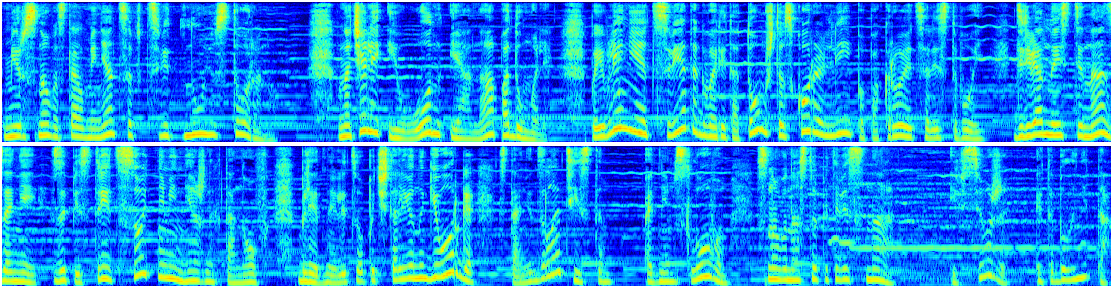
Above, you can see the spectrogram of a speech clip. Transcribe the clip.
Мир снова стал меняться в цветную сторону – Вначале и он, и она подумали. Появление цвета говорит о том, что скоро липа покроется листвой. Деревянная стена за ней запестрит сотнями нежных тонов. Бледное лицо почтальона Георга станет золотистым. Одним словом, снова наступит весна. И все же это было не так.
